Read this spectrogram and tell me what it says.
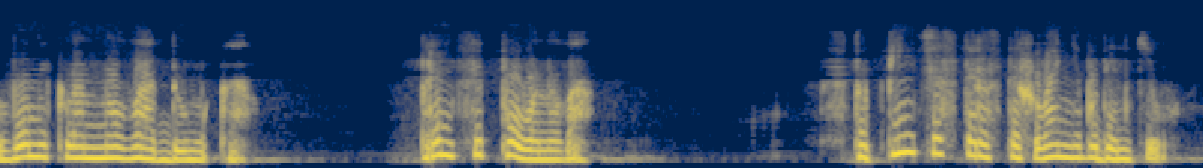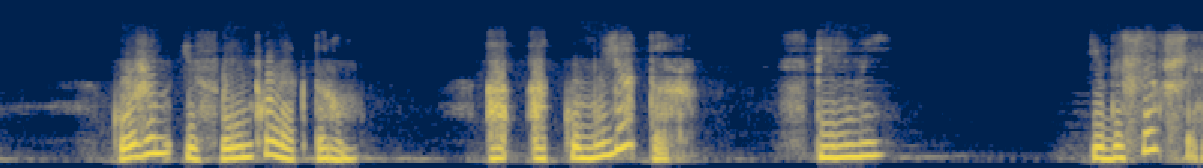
Виникла нова думка, принципово нова, ступінчасте розташування будинків, кожен із своїм колектором, а акумулятор спільний і дешевше,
